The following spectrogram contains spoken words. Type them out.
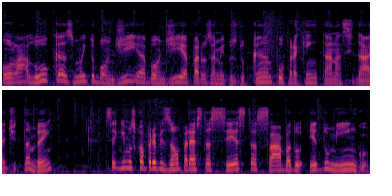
Olá, Lucas. Muito bom dia. Bom dia para os amigos do campo, para quem está na cidade também. Seguimos com a previsão para esta sexta, sábado e domingo.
